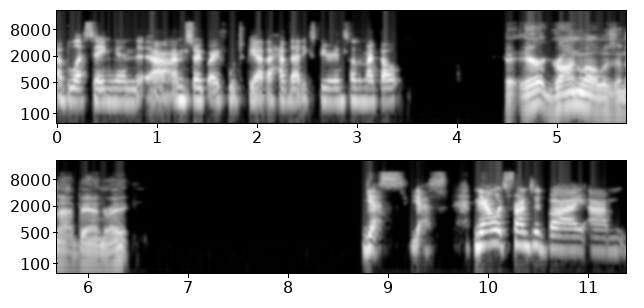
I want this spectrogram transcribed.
a blessing, and uh, I'm so grateful to be able to have that experience under my belt. Erik Grönwall was in that band, right? Yes, yes. Now it's fronted by um,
